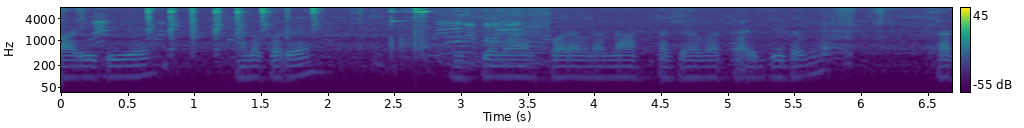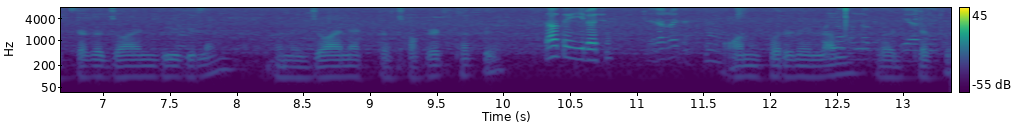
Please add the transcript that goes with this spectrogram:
বাড়ি দিয়ে ভালো করে ঢুকিয়ে নেওয়ার পর আমরা নাটটাকে আবার টাইট দিয়ে দেবো। তারটাকে জয়েন্ট দিয়ে দিলাম। মানে জয়েন্ট একটা সকেট থাকে। অন করে নিলাম লাইটটাকে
